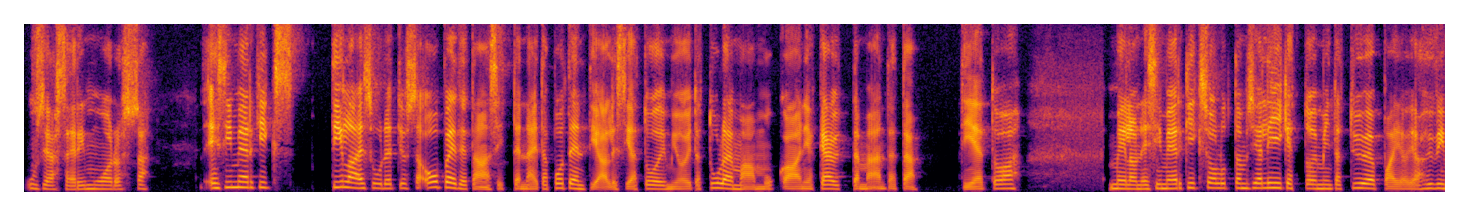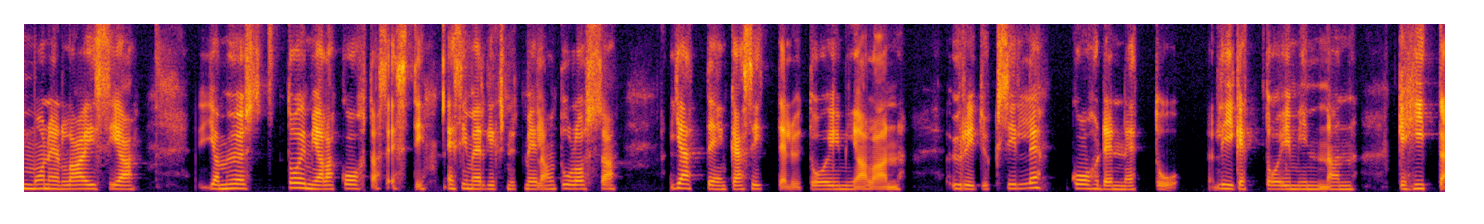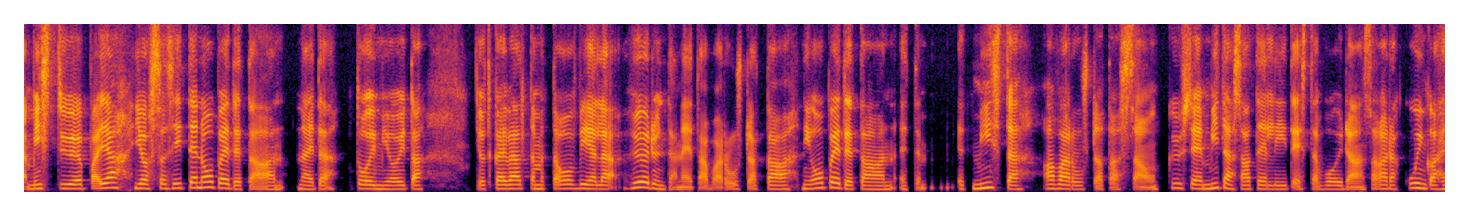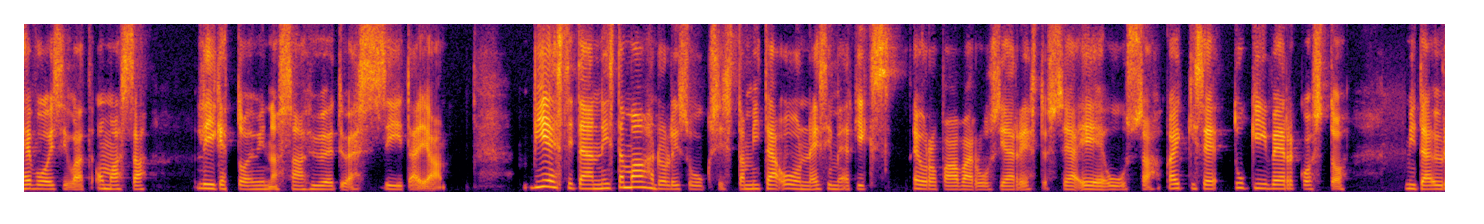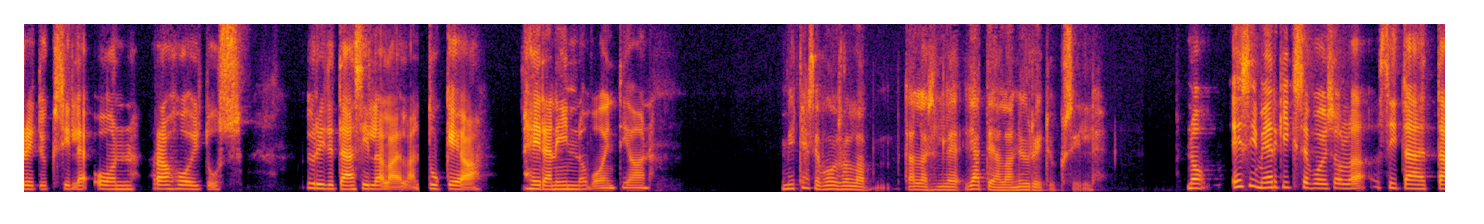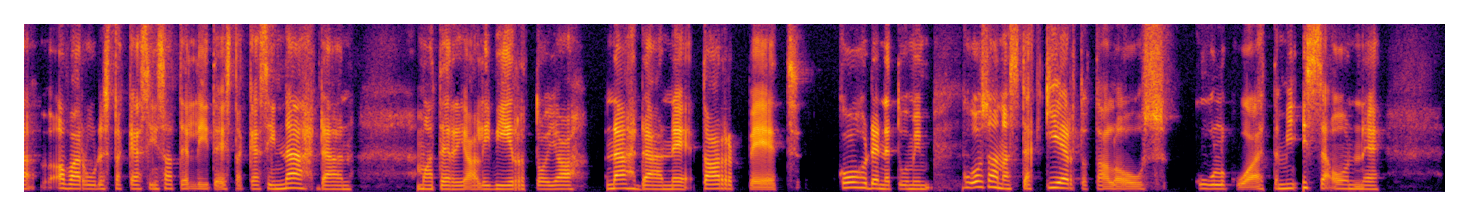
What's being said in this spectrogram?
useassa eri muodossa. Esimerkiksi tilaisuudet, joissa opetetaan sitten näitä potentiaalisia toimijoita tulemaan mukaan ja käyttämään tätä tietoa. Meillä on esimerkiksi ollut tämmöisiä liiketoimintatyöpajoja hyvin monenlaisia ja myös toimialakohtaisesti. Esimerkiksi nyt meillä on tulossa jätteen käsittelytoimialan yrityksille kohdennettu liiketoiminnan kehittämistyöpaja, jossa sitten opetetaan näitä toimijoita, jotka ei välttämättä ole vielä hyödyntäneet avaruusdataa, niin opetetaan, että, että mistä avaruusdatassa on kyse, mitä satelliiteista voidaan saada, kuinka he voisivat omassa liiketoiminnassaan hyötyä siitä ja viestitään niistä mahdollisuuksista, mitä on esimerkiksi Euroopan avaruusjärjestössä ja EU:ssa. Kaikki se tukiverkosto, mitä yrityksille on, rahoitus, yritetään sillä lailla tukea heidän innovointiaan. Mitä se voisi olla tällaisille jätealan yrityksille? No esimerkiksi se voisi olla sitä, että avaruudesta käsin, satelliiteista käsin nähdään materiaalivirtoja, nähdään ne tarpeet kohdennetummin osana sitä kiertotalouskulkua, että missä on ne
